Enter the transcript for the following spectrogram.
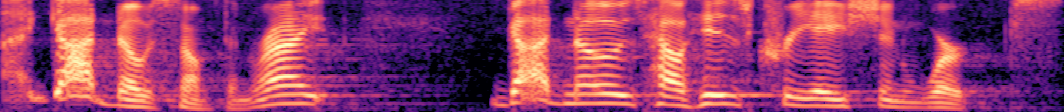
Uh, God knows something, right? God knows how his creation works.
